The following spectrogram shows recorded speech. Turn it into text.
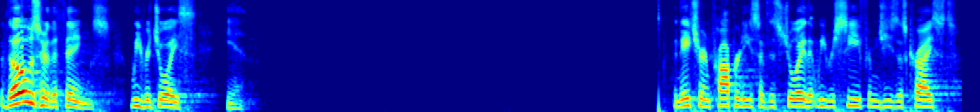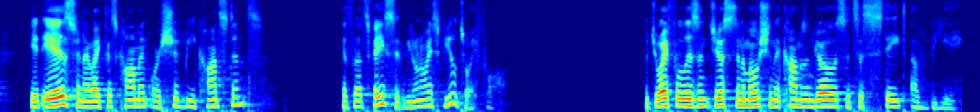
Those are the things we rejoice in. The nature and properties of this joy that we receive from Jesus Christ. It is, and I like this comment, or should be constant. Because let's face it, we don't always feel joyful. But joyful isn't just an emotion that comes and goes, it's a state of being.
